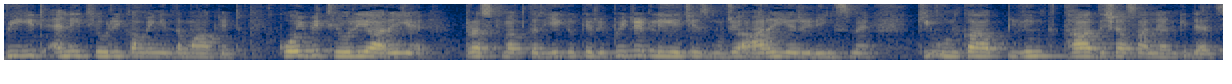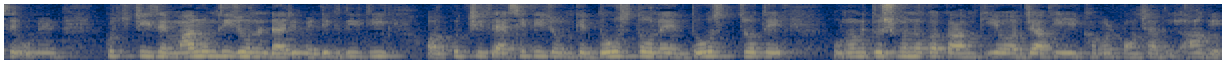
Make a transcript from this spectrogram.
Be it any theory coming in the market. कोई भी थ्योरी आ रही है ट्रस्ट मत करिए क्योंकि रिपीटेडली ये चीज़ मुझे आ रही है रीडिंग्स में कि उनका लिंक था दिशा सालियान की डेथ से उन्हें कुछ चीज़ें मालूम थी जो उन्होंने डायरी में लिख दी थी और कुछ चीज़ ऐसी थी जो उनके दोस्तों ने दोस्त जो थे उन्होंने दुश्मनों का काम किया और जाके ये खबर पहुँचा दी आगे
